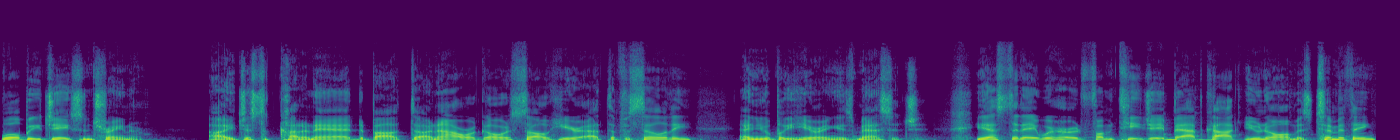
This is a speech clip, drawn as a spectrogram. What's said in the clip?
will be Jason Trainer. He just cut an ad about an hour ago or so here at the facility, and you'll be hearing his message. Yesterday we heard from T.J. Babcock. You know him as Timothy,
